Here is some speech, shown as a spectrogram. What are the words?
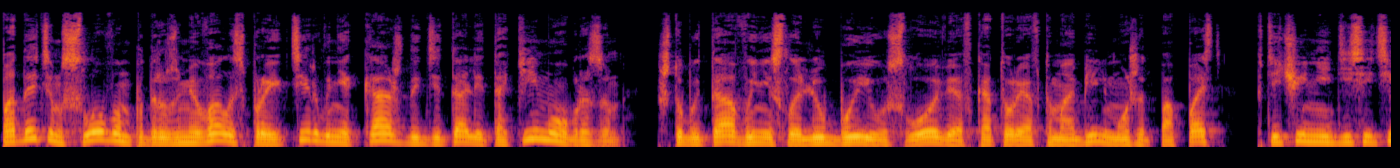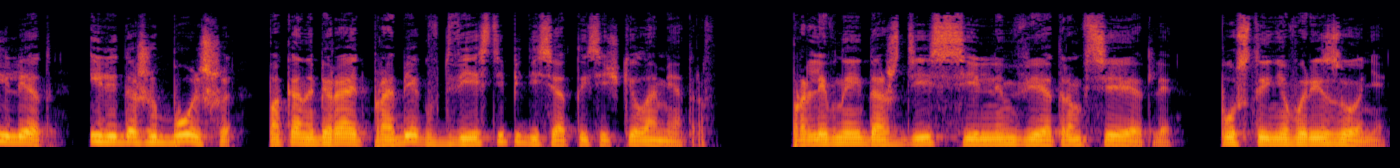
Под этим словом подразумевалось проектирование каждой детали таким образом, чтобы та вынесла любые условия, в которые автомобиль может попасть в течение 10 лет или даже больше, пока набирает пробег в 250 тысяч километров. Проливные дожди с сильным ветром в Сиэтле, пустыня в Аризоне,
